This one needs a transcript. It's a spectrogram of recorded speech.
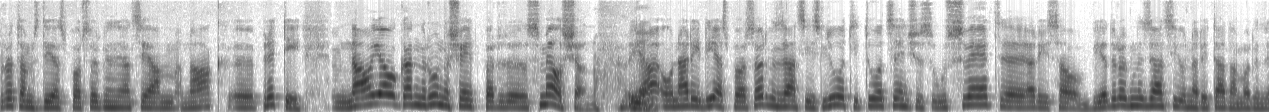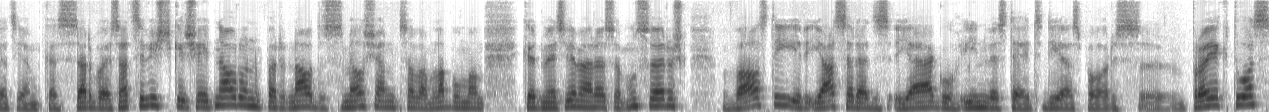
protams, diasporas organizācijām nāk pretī. Nav jau gan runa šeit par smelšanu, jā, jā un arī diasporas organizācijas ļoti to cenšas uzsvērt, arī savu biedru organizāciju un arī tādām organizācijām, kas darbojas atsevišķi, ka šeit nav runa par naudas smelšanu savam labumam, kad mēs vienmēr esam uzsvēruši, valstī ir jāsaredz jēgu investēt diasporas projektos.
